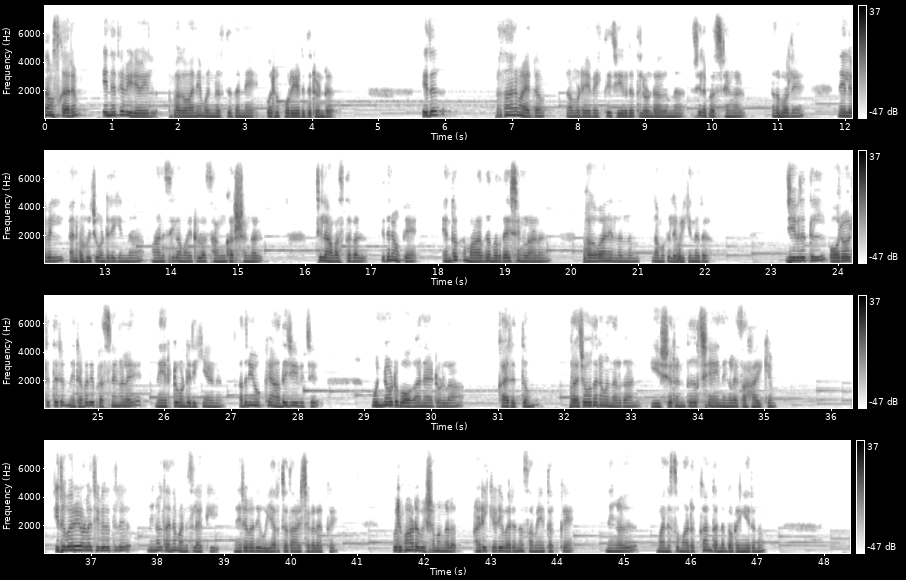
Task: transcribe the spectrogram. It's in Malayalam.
നമസ്കാരം. ഇന്നത്തെ വീഡിയോയിൽ ഭഗവാനെ മുൻനിർത്തി തന്നെ ഒരു കുറി എടുത്തിട്ടുണ്ട്. ഇത് പ്രധാനമായിട്ടും നമ്മുടെ വ്യക്തി ജീവിതത്തിലുണ്ടാകുന്ന ചില പ്രശ്നങ്ങൾ അതുപോലെ നിലവിൽ അനുഭവിച്ചുകൊണ്ടിരിക്കുന്ന മാനസികമായിട്ടുള്ള സംഘർഷങ്ങൾ ചില അവസ്ഥകൾ ഇതിനൊക്കെ എന്തൊക്കെ മാർഗനിർദ്ദേശങ്ങളാണ് ഭഗവാനിൽ നിന്നും നമുക്ക് ലഭിക്കുന്നത്? ജീവിതത്തിൽ ഓരോരുത്തരും നിരവധി പ്രശ്നങ്ങളെ നേരിട്ടുകൊണ്ടിരിക്കുകയാണ്. അതിനെയൊക്കെ അതിജീവിച്ച് മുന്നോട്ട് പോകാനായിട്ടുള്ള കരുത്തും പ്രചോദനവും നൽകാൻ ഈശ്വരൻ തീർച്ചയായും നിങ്ങളെ സഹായിക്കും. ഇതുവരെയുള്ള ജീവിതത്തിൽ നിങ്ങൾ തന്നെ മനസ്സിലാക്കി നിരവധി ഉയർച്ച താഴ്ചകളൊക്കെ ഒരുപാട് വിഷമങ്ങൾ അടിക്കടി വരുന്ന സമയത്തൊക്കെ നിങ്ങൾ മനസ്സും അടുക്കാൻ തന്നെ തുടങ്ങിയിരുന്നു.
